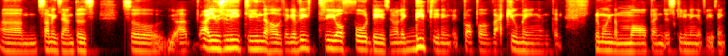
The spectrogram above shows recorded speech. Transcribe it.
um, some examples. So uh, I usually clean the house like every three or four days, you know, like deep cleaning, like proper vacuuming and then removing the mop and just cleaning everything.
